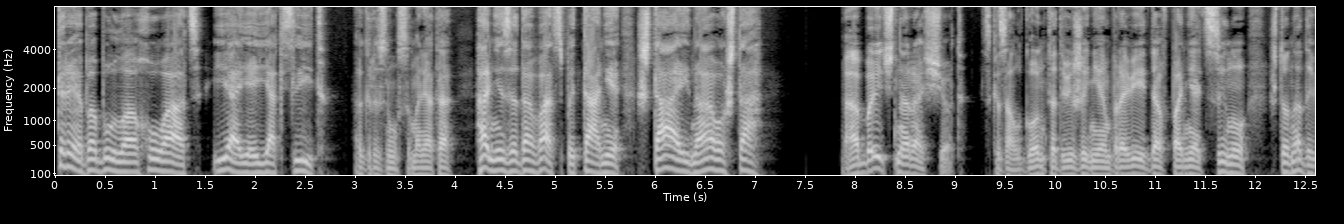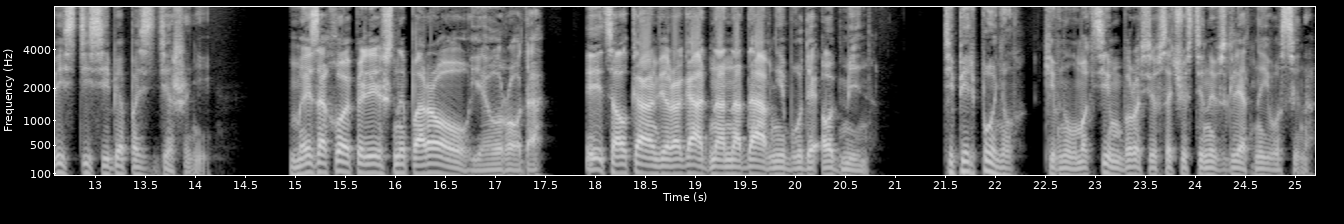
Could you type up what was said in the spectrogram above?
«Треба було охуац, я ей як слід», — огрызнулся Малята а не задавать питание «что и наво что». «Обычно расчет», — сказал Гонта движением бровей, дав понять сыну, что надо вести себя по сдержанней. «Мы захопили шнепароу, я урода, и целкам вероятно на давний буде обмин». «Теперь понял», — кивнул Максим, бросив сочувственный взгляд на его сына.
